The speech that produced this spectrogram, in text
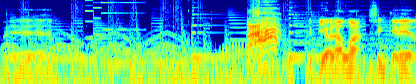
A ver... ¡Ah! He pillado el agua sin querer.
